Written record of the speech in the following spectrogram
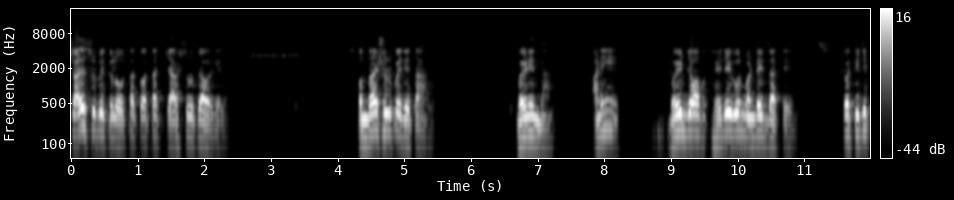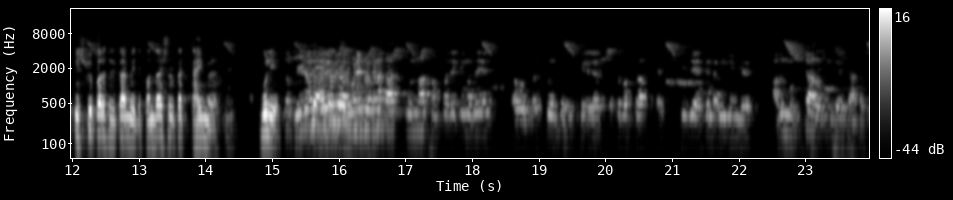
चाळीस रुपये किलो होता तो आता चारशे रुपयावर गेला. पंधराशे रुपये देता बहिणींना. आणि बहीण जेव्हा थैली घेऊन मंडईत जाते तेव्हा तिची पिशवी परत रिकामी येते. पंधराशे रुपयात काही मिळत नाही. बोलिये. प्रकरणात आज पुन्हा संपादकीमध्ये नवीन अजून मुख्य आरोपी अटक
